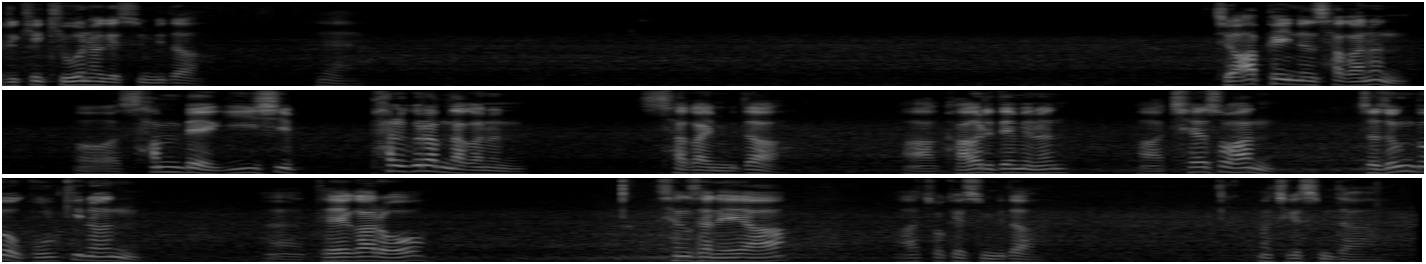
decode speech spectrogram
그렇게 기원하겠습니다. 예. 저 앞에 있는 사과는 어, 328g 나가는 사과입니다. 아, 가을이 되면은 아, 최소한 저 정도 굵기는 어, 대가로 생산해야 아, 좋겠습니다. 마치겠습니다.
